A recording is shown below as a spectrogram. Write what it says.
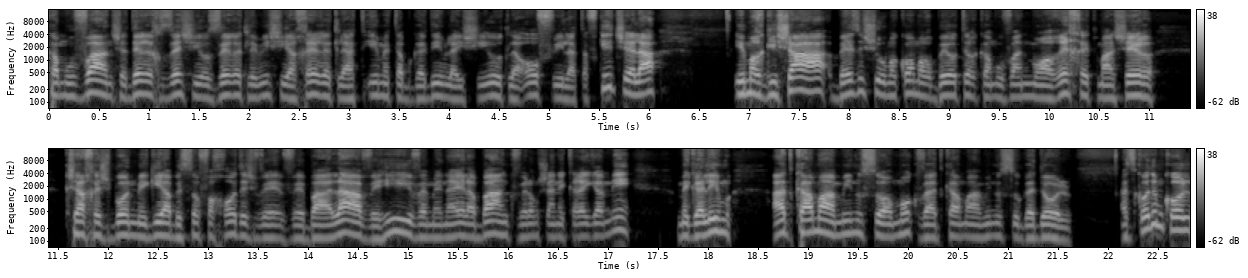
כמובן שדרך זה שהיא עוזרת למישהי אחרת להתאים את הבגדים לאישיות, לאופי, לתפקיד שלה, היא מרגישה באיזשהו מקום הרבה יותר כמובן מוערכת מאשר כשהחשבון מגיע בסוף החודש ו- ובעלה והיא ומנהל הבנק ולא משנה כרגע מי, מגלים עד כמה המינוס הוא עמוק ועד כמה המינוס הוא גדול. אז קודם כל,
